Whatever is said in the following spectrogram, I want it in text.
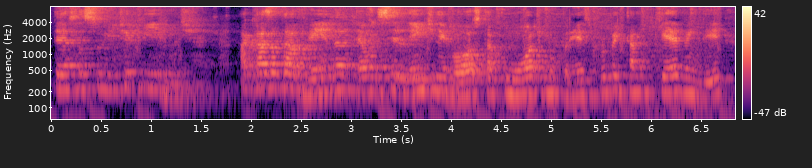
dessa suíte aqui, gente. A casa tá à venda, é um excelente negócio, tá com um ótimo preço. O proprietário quer vender,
